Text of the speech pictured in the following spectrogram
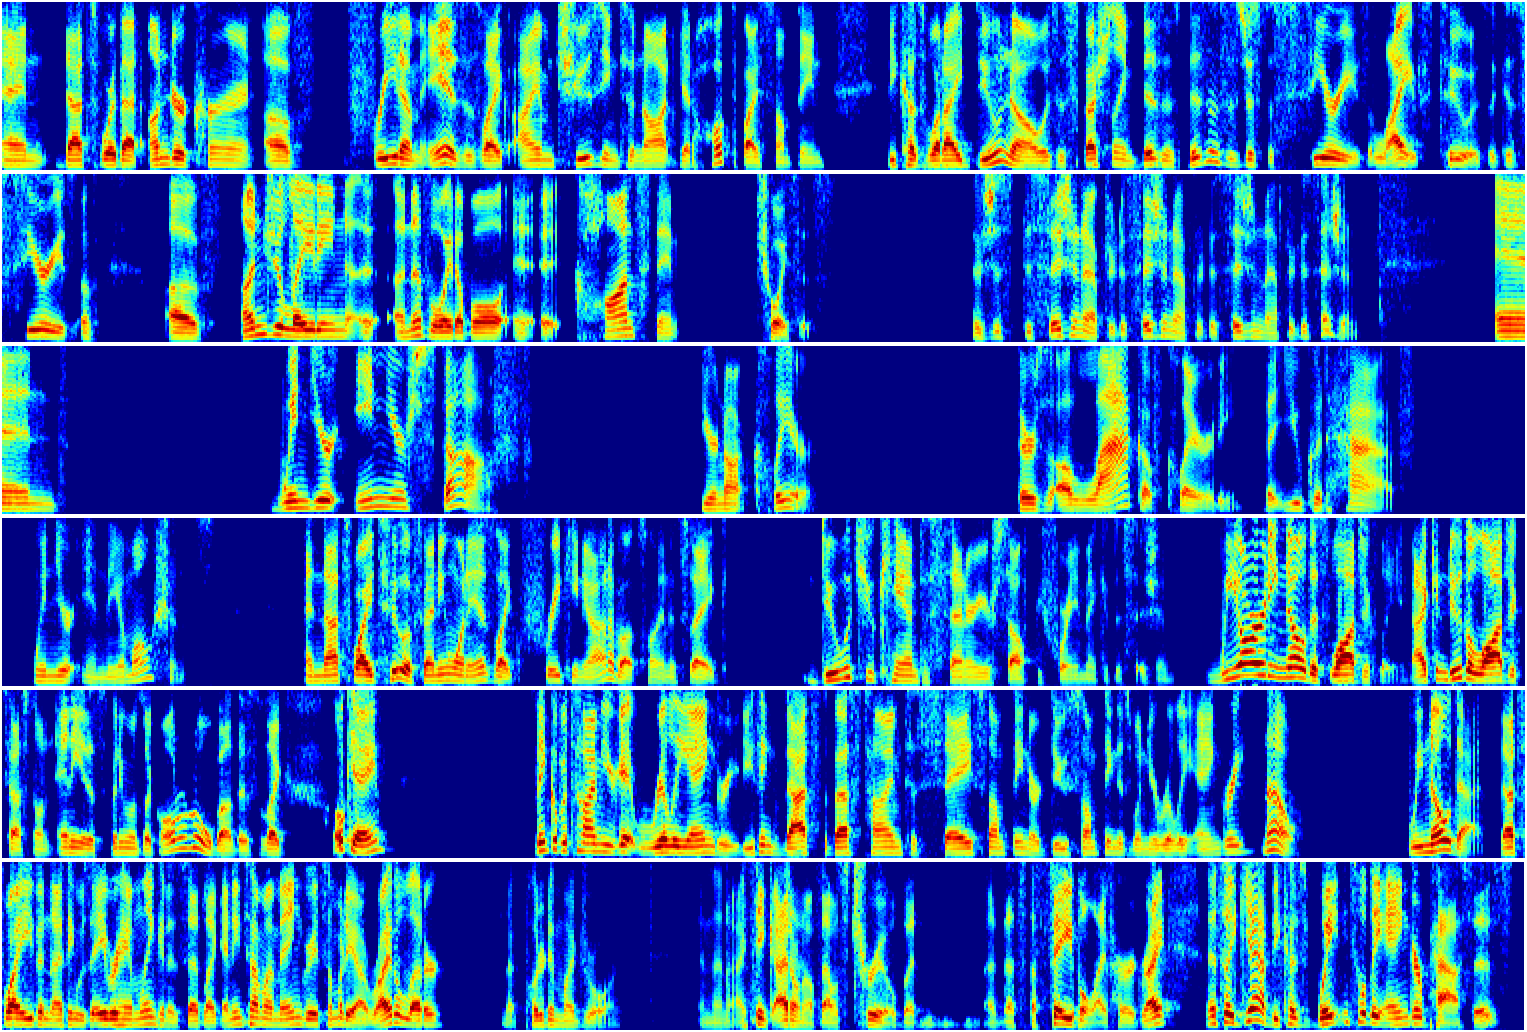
And that's where that undercurrent of freedom is is like I am choosing to not get hooked by something because what I do know is especially in business business is just a series life too it's like a series of of undulating uh, unavoidable uh, uh constant choices there's just decision after decision after decision after decision. And when you're in your stuff, you're not clear. There's a lack of clarity that you could have when you're in the emotions. And that's why, too, if anyone is like freaking out about something, it's like, do what you can to center yourself before you make a decision we already know this logically. I can do the logic test on any of this. If anyone's like, oh, I don't know about this, it's like, okay, think of a time you get really angry. Do you think that's the best time to say something or do something is when you're really angry? No. We know that. That's why even I think it was Abraham Lincoln had said, like, anytime I'm angry at somebody, I write a letter and I put it in my drawer. And then I think, I don't know if that was true, but uh, that's the fable I've heard, right? And it's like, yeah, because wait until the anger passes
